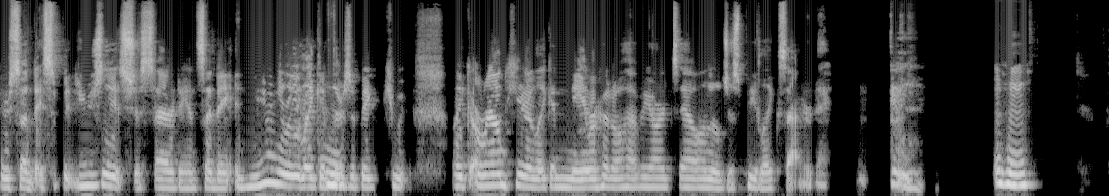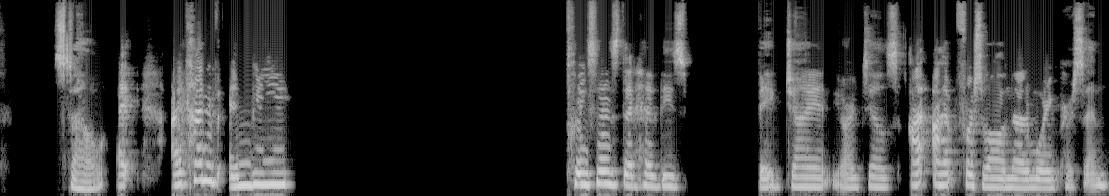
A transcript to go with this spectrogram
or Sunday, so, but usually it's just Saturday and Sunday. And usually, like if Mhm. there's a big, like around here, like a neighborhood will have a yard sale, and it'll just be like Saturday. mm-hmm. so I, I kind of envy places that have these big giant yard sales. I, I first of all, I'm not a morning person.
